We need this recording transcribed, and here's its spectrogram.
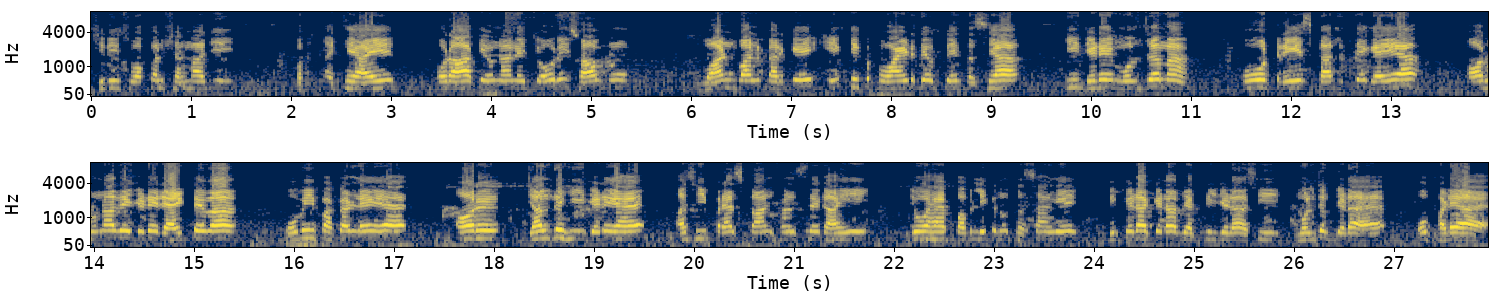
ਸ਼੍ਰੀ ਸਵਪਨ ਸ਼ਰਮਾ ਜੀ ਇੱਥੇ ਆਏ ਔਰ ਆ ਕੇ ਉਹਨਾਂ ਨੇ ਚੌਧਰੀ ਸਾਹਿਬ ਨੂੰ ਵਨ ਵਨ ਕਰਕੇ ਇੱਕ ਇੱਕ ਪੁਆਇੰਟ ਦੇ ਉੱਤੇ ਦੱਸਿਆ ਕਿ ਜਿਹੜੇ ਮੁਲਜ਼ਮ ਆ, ਉਹ ਟਰੇਸ ਕਰ ਦਿੱਤੇ ਗਏ ਆ ਔਰ ਉਹਨਾਂ ਦੇ ਜਿਹੜੇ ਰਿਲੇਟਿਵ ਆ, ਉਹ ਵੀ ਪਕੜ ਲਏ ਆ ਔਰ ਜਲਦ ਹੀ ਜਿਹੜੇ ਹੈ, ਅਸੀਂ ਪ੍ਰੈਸ ਕਾਨਫਰੰਸ ਦੇ ਰਾਹੀਂ ਜੋ ਹੈ ਪਬਲਿਕ ਨੂੰ ਦੱਸਾਂਗੇ ਕਿ ਕਿਹੜਾ ਕਿਹੜਾ ਵਿਅਕਤੀ ਜਿਹੜਾ ਅਸੀਂ ਮੁਲਜ਼ਮ ਜਿਹੜਾ ਹੈ, ਉਹ ਫੜਿਆ ਹੈ।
